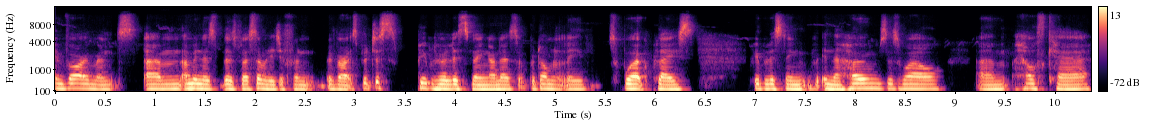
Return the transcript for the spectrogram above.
environments. Um, I mean, there's, there's so many different environments, but just people who are listening, I know sort of predominantly workplace, people listening in their homes as well, um, healthcare,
